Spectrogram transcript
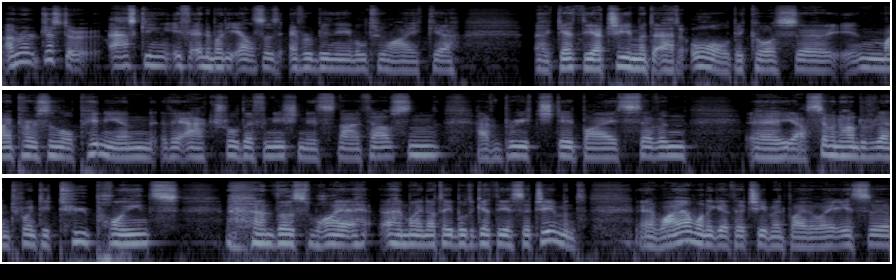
I'm just uh, asking if anybody else has ever been able to, like, uh, uh, get the achievement at all because uh, in my personal opinion the actual definition is 9000 I've breached it by 7 uh, yeah 722 points. And thus why am I not able to get this achievement? Uh, why I want to get the achievement by the way is uh,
